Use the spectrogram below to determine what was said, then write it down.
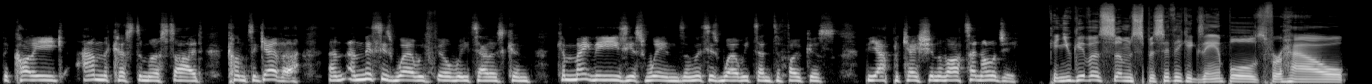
the colleague and the customer side come together. And, and this is where we feel retailers can, can make the easiest wins. And this is where we tend to focus the application of our technology. Can you give us some specific examples for how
